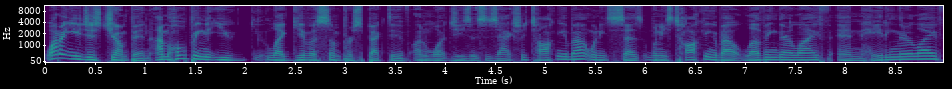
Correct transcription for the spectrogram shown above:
why don't you just jump in? I'm hoping that you like give us some perspective on what Jesus is actually talking about when he says when he's talking about loving their life and hating their life.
